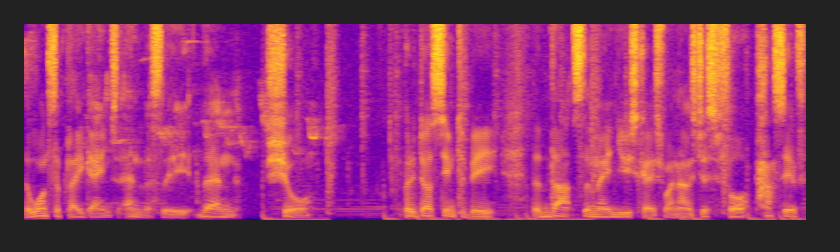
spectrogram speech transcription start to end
that wants to play games endlessly, then sure. But it does seem to be that that's the main use case right now, is just for passive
